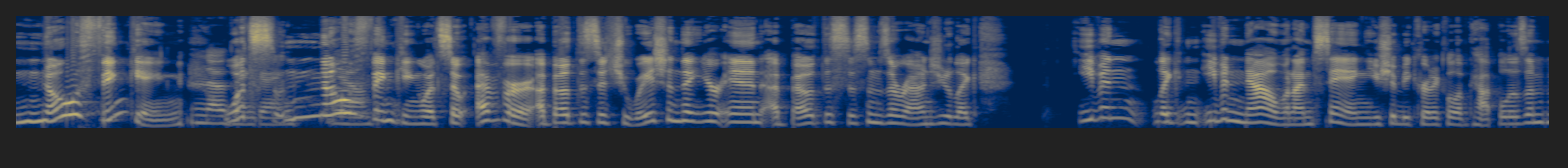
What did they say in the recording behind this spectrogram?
no thinking. no What's thinking. no Yeah. thinking whatsoever about the situation that you're in, about the systems around you like even like even now when i'm saying you should be critical of capitalism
